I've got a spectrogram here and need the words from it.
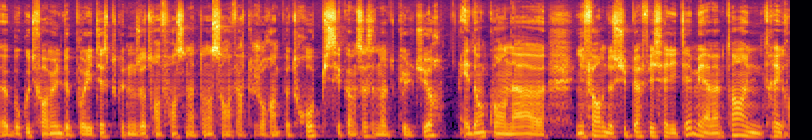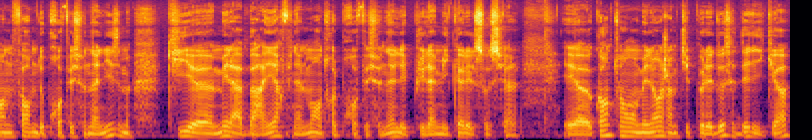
beaucoup de formules de politesse, parce que nous autres en France on a tendance à en faire toujours un peu trop puis c'est comme ça, c'est notre culture. Et donc on a euh, une forme de superficialité, mais en même temps une très grande forme de professionnalisme qui euh, met la barrière finalement entre le professionnel et puis l'amical et le social. Et euh, quand on mélange un petit peu les deux, c'est délicat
